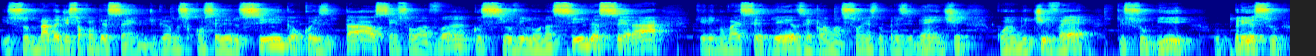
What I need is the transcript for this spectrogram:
isso nada disso acontecendo. Digamos que conselheiros sigam, coisa e tal, sem solavanco, Silvio Luna siga, será que ele não vai ceder às reclamações do presidente quando tiver que subir o preço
